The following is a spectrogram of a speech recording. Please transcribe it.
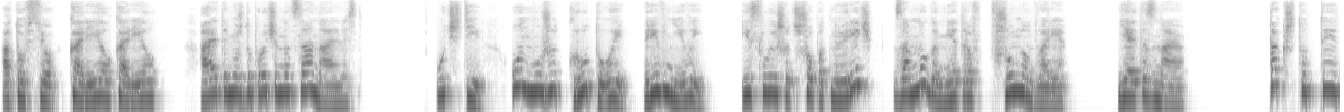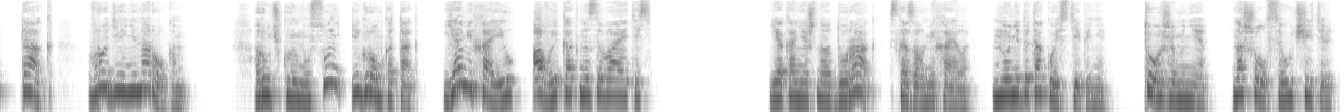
а то все Карел, Карел, а это, между прочим, национальность. Учти, он мужик крутой, ревнивый и слышит шепотную речь за много метров в шумном дворе. Я это знаю. Так что ты так, вроде и ненароком. Ручку ему сунь и громко так. Я Михаил, а вы как называетесь? Я, конечно, дурак, сказал Михайло, но не до такой степени. Тоже мне нашелся учитель.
